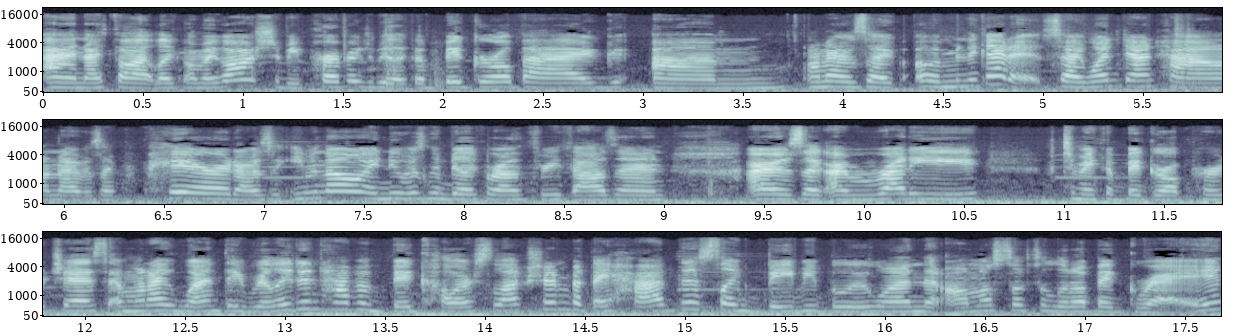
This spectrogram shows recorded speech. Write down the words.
and I thought like, oh my gosh, it'd be perfect to be like a big girl bag. Um, and I was like, oh, I'm gonna get it. So I went downtown, I was like prepared. I was like, even though I knew it was gonna be like around 3,000, I was like, I'm ready to make a big girl purchase. And when I went, they really didn't have a big color selection, but they had this like baby blue one that almost looked a little bit gray.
